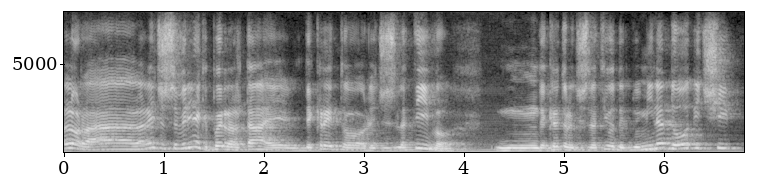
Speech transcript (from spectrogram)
Allora, la legge Severina, che poi in realtà è il decreto legislativo, un decreto legislativo del 2012,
